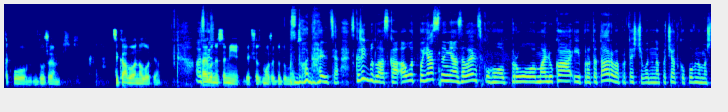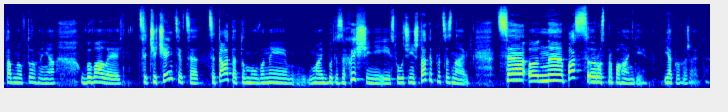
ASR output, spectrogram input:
таку дуже цікаву аналогію. А Хай скаж- вони самі, якщо зможуть, додумаються. Здогадаються. Скажіть, будь ласка, а от пояснення Зеленського про Малюка і про Татарова, про те, що вони на початку повномасштабного вторгнення убивали це чеченців, це цитата, тому вони мають бути захищені, і Сполучені Штати про це знають. Це е, не пас розпропаганді, як ви вважаєте?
